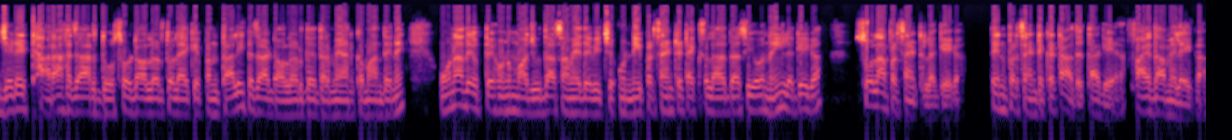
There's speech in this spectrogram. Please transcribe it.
ਜਿਹੜੇ 18200 ਡਾਲਰ ਤੋਂ ਲੈ ਕੇ 45000 ਡਾਲਰ ਦੇ ਦਰਮਿਆਨ ਕਮਾਉਂਦੇ ਨੇ, ਉਹਨਾਂ ਦੇ ਉੱਤੇ ਹੁਣ ਮੌਜੂਦਾ ਸਮੇਂ ਦੇ ਵਿੱਚ 19% ਟੈਕਸ ਲੱਗਦਾ ਸੀ, ਉਹ ਨਹੀਂ ਲੱਗੇਗਾ 16% ਲੱਗੇਗਾ 3% ਘਟਾ ਦਿੱਤਾ ਗਿਆ, ਫਾਇਦਾ ਮਿਲੇਗਾ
